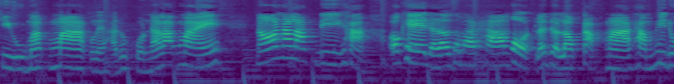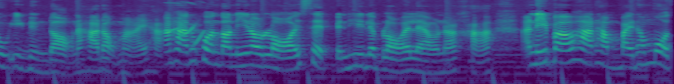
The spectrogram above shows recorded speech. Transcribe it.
คิวมากๆเลยค่ะ ทุกคนน่ารักไหม เนาะน่ารักดีค่ะ โอเค เดี๋ยวเราจะมาทำหมด แล้วเดี๋ยวเรากลับมาทำให้ดูอีกหนึ่งดอกนะคะ ดอกไม้ค่ะนะคะทุกคนตอนนี้เราร้อยเสร็จเป็นที่เรียบร้อยแล้วนะคะ อันนี้เป้าพาทำไปทั้งหมด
